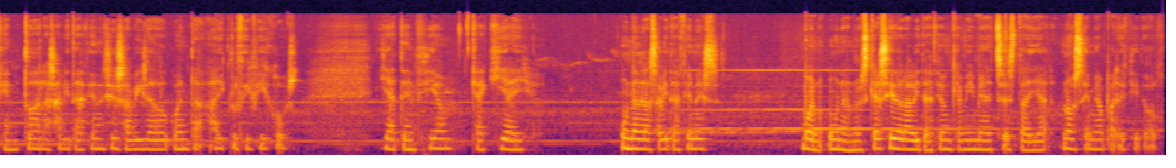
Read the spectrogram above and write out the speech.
que en todas las habitaciones, si os habéis dado cuenta, hay crucifijos. Y atención, que aquí hay una de las habitaciones, bueno, una, no es que ha sido la habitación que a mí me ha hecho estallar, no sé, me ha parecido algo,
